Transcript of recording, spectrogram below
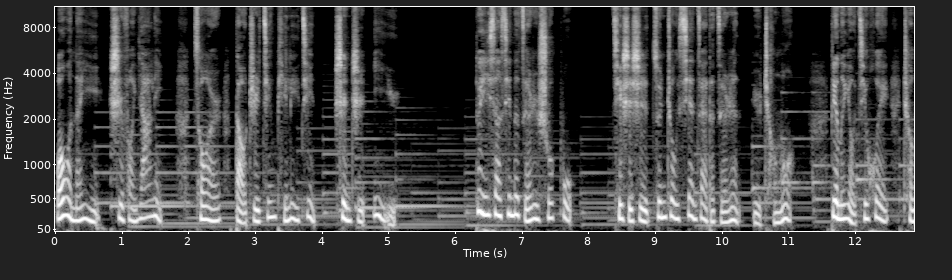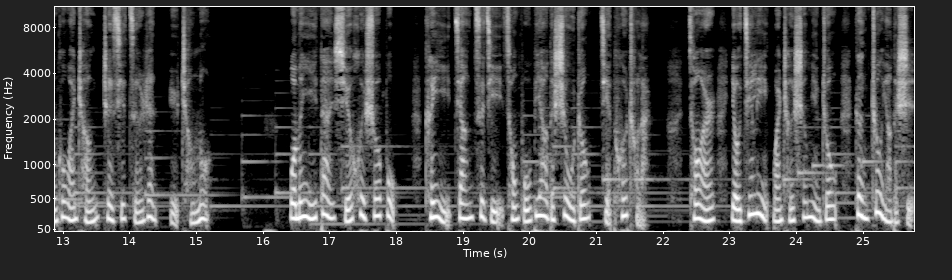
往往难以释放压力，从而导致精疲力尽，甚至抑郁。对一项新的责任说不，其实是尊重现在的责任与承诺。并能有机会成功完成这些责任与承诺。我们一旦学会说不，可以将自己从不必要的事物中解脱出来，从而有精力完成生命中更重要的事。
